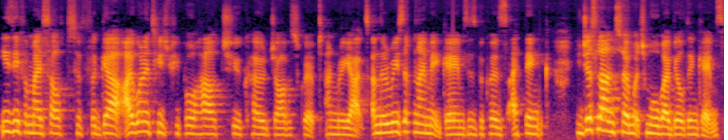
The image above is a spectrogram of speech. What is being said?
easy for myself to forget, I want to teach people how to code JavaScript and React. And the reason I make games is because I think you just learn so much more by building games.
